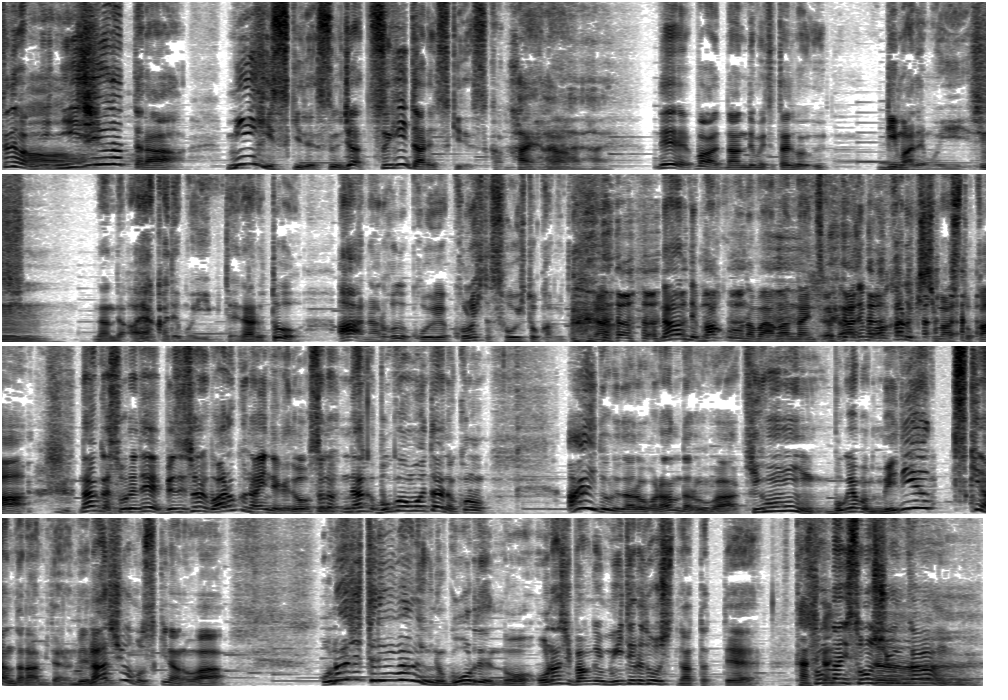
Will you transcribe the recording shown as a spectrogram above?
例えば二重だったらミーヒ好きです。じゃあ次誰好きですか？みたいな。はいはいはいはい。でまあ何でもいいです。例えばうリマでもいいし、うん。なんで綾香でもいいみたいになるとああなるほどこういうこの人そういう人かみたいな。なんでマコの名前上がんないんですか？あでも分かる気しますとか。なんかそれで別にそれ悪くないんだけどそのなんか僕が思いたいのはこのアイドルだろうがなんだろうが基本僕やっぱメディア好きなんだなみたいなのでラジオも好きなのは同じテレビ番組のゴールデンの同じ番組見てる同士ってなったってそんなにその瞬うん間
